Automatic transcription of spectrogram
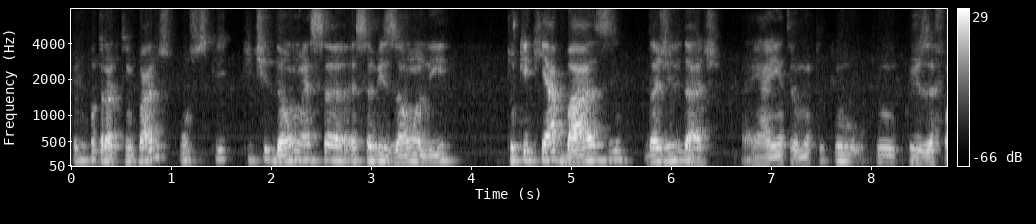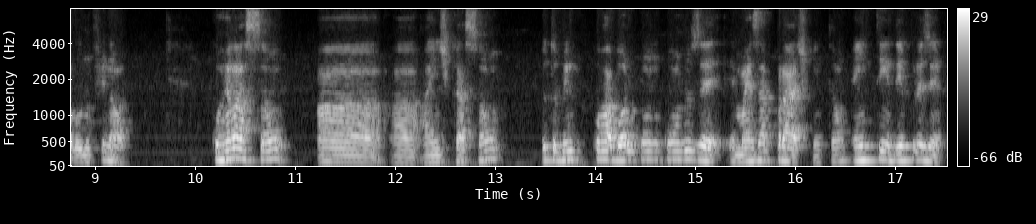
pelo contrário, tem vários cursos que, que te dão essa, essa visão ali do que, que é a base da agilidade. Aí entra muito o que o, que o José falou no final. Com relação à, à indicação, eu também corroboro com, com o José, é mais a prática. Então, é entender, por exemplo,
